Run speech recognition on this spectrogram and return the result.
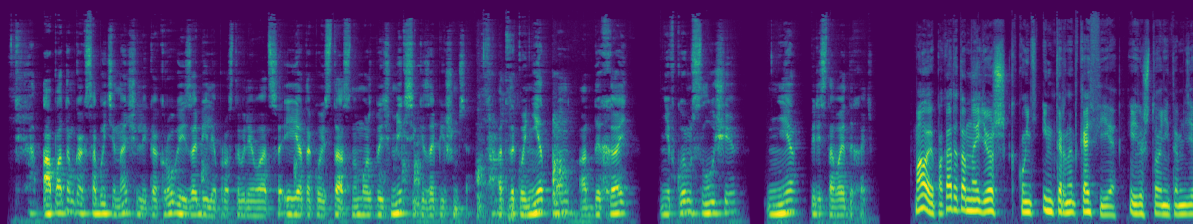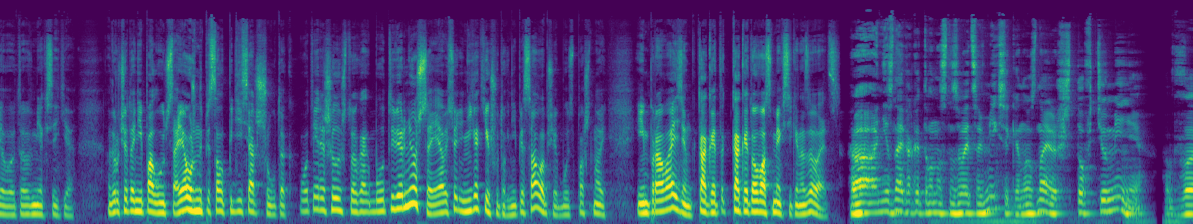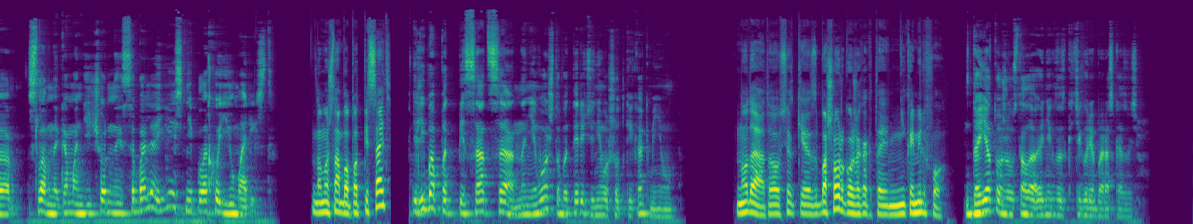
А потом, как события начали, как рога изобилия просто выливаться. И я такой, Стас, ну, может быть, в Мексике запишемся? А ты такой, нет, Прон, отдыхай. Ни в коем случае не переставай отдыхать. Мало ли, пока ты там найдешь какой-нибудь интернет-кафе или что они там делают в Мексике, вдруг что-то не получится. А я уже написал 50 шуток. Вот я решил, что как бы ты вернешься, я сегодня никаких шуток не писал вообще, будет сплошной импровайзинг. Как это, как это у вас в Мексике называется? А, не знаю, как это у нас называется в Мексике, но знаю, что в Тюмени в славной команде «Черные соболя» есть неплохой юморист. Но может надо было подписать? Либо подписаться на него, чтобы тырить у него шутки, как минимум. Ну да, а то все-таки с Башорга уже как-то не камильфо. Да я тоже устал анекдот категории Б рассказывать.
